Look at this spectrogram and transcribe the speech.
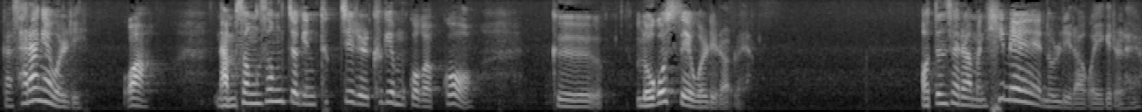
그러니까 사랑의 원리와 남성 성적인 특질을 크게 묶어갖고 그 로고스의 원리라고 해요. 어떤 사람은 힘의 논리라고 얘기를 해요.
